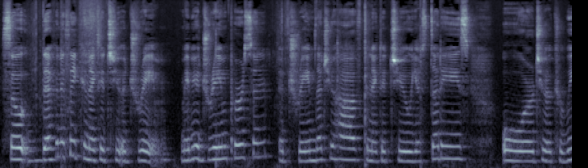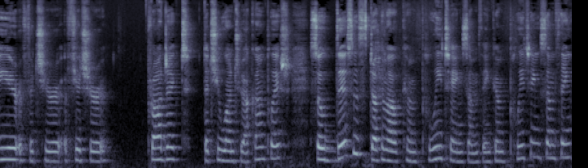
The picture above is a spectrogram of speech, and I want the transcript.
So, definitely connected to a dream. Maybe a dream person, a dream that you have connected to your studies or to a career, a future, a future project that you want to accomplish. So this is talking about completing something, completing something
